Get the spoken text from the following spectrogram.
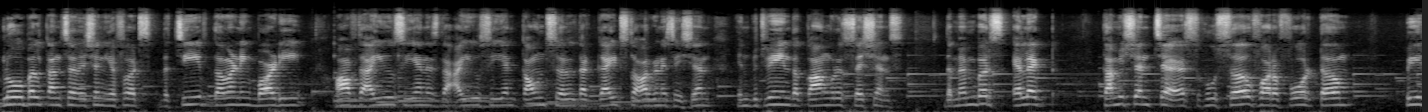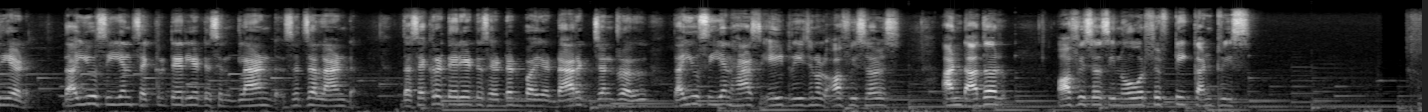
global conservation efforts. The chief governing body of the IUCN is the IUCN Council that guides the organization in between the Congress sessions. The members elect commission chairs who serve for a four term period. The IUCN Secretariat is in Gland, Switzerland. The Secretariat is headed by a Director General. The IUCN has eight regional officers and other officers in over 50 countries.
